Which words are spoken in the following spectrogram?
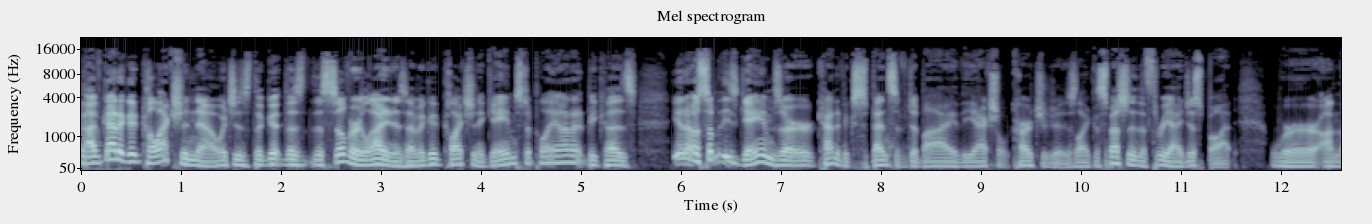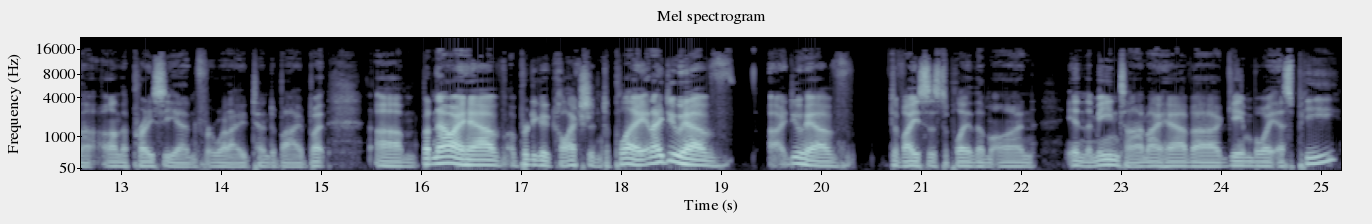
I've got a good collection now, which is the good. The, the silver lining is I have a good collection of games to play on it because you know some of these games are kind of expensive to buy the actual cartridges. Like especially the three I just bought were on the on the pricey end for what I tend to buy. But um, but now I have a pretty good collection to play, and I do have I do have devices to play them on. In the meantime, I have a Game Boy SP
